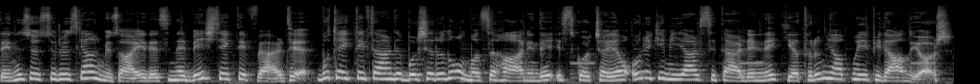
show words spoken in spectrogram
deniz üstü rüzgar müzayedesine 5 teklif verdi. Bu tekliflerde başarılı olması halinde İskoçya'ya 12 milyar sterlinlik yatırım yapmayı planlıyor.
